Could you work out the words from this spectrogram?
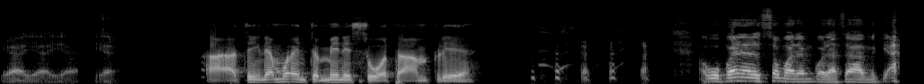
yeah, yeah, yeah, yeah. I, I think them went to Minnesota and play. I hope I know some of them go. That's all me can.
